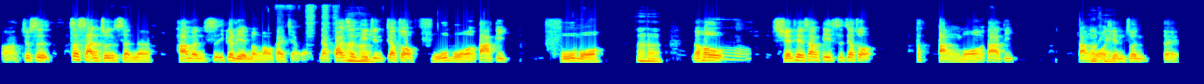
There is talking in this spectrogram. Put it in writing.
啊，就是这三尊神呢，他们是一个联盟嘛。我刚才讲了，那关圣帝君叫做伏魔大帝，伏魔，嗯哼，然后哦玄天上帝是叫做挡魔大帝，挡魔天尊。对，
